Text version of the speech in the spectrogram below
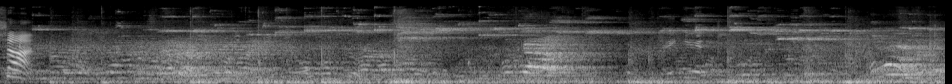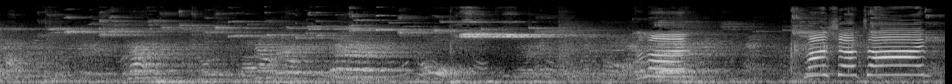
shot. Come on. Come on, showtime.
